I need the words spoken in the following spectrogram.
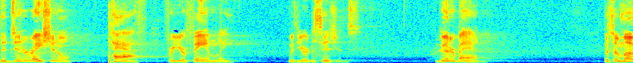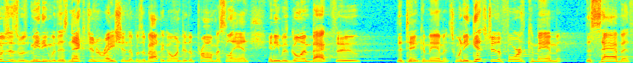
the generational path for your family with your decisions, good or bad. But so Moses was meeting with this next generation that was about to go into the promised land, and he was going back through the Ten Commandments. When he gets to the fourth commandment, the Sabbath,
